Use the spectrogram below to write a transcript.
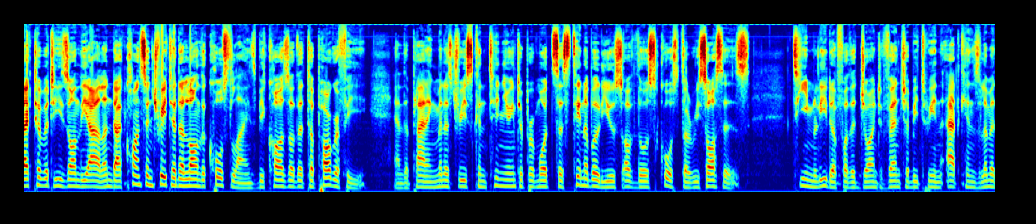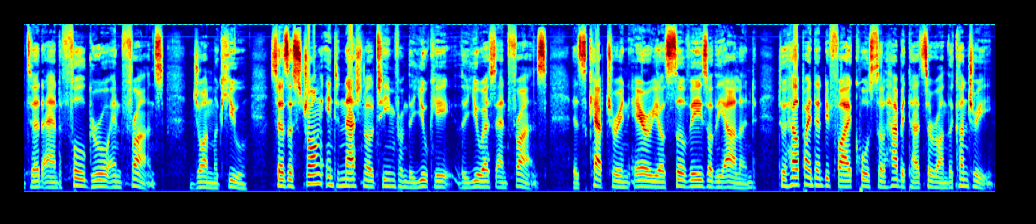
activities on the island are concentrated along the coastlines because of the topography, and the Planning Ministry is continuing to promote sustainable use of those coastal resources team leader for the joint venture between Atkins Limited and Fugro in France, John McHugh, says a strong international team from the UK, the US, and France is capturing aerial surveys of the island to help identify coastal habitats around the country.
